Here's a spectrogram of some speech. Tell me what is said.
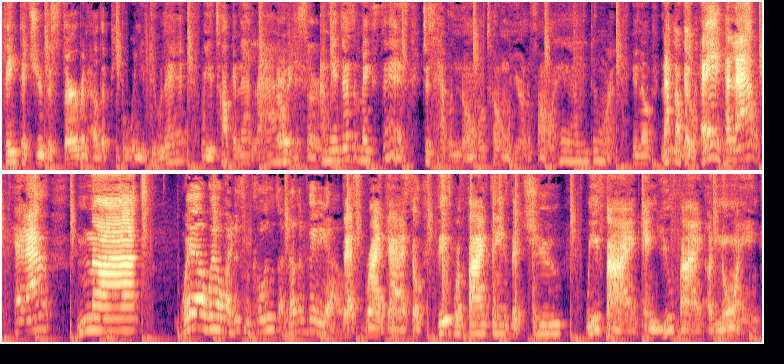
think that you're disturbing other people when you do that? When you're talking that loud? Very disturbing. I mean, it doesn't make sense. Just have a normal tone when you're on the phone. Hey, how you doing? You know, not like go, hey, hello, hello. Not. Well, well, well, this concludes another video. That's right, guys. So these were five things that you, we find, and you find annoying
